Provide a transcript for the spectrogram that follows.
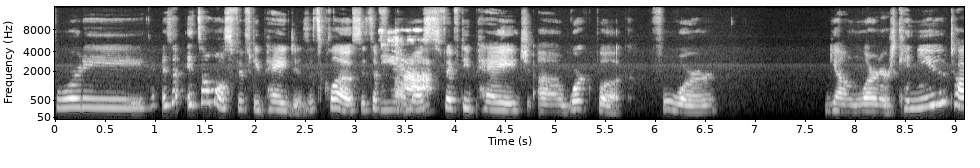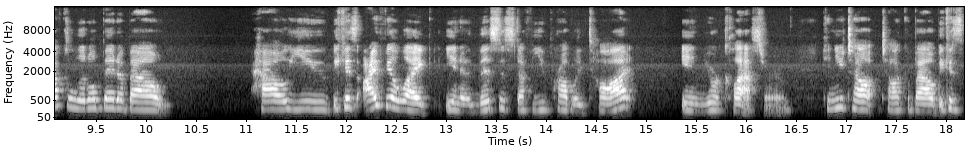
40 it's, it's almost 50 pages it's close it's a yeah. almost 50 page uh, workbook for young learners can you talk a little bit about how you because i feel like you know this is stuff you probably taught in your classroom can you talk talk about because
